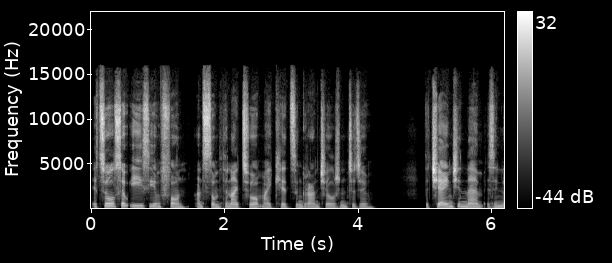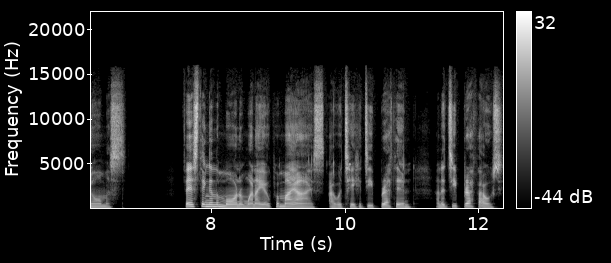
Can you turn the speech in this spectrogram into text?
It's also easy and fun, and something I taught my kids and grandchildren to do. The change in them is enormous. First thing in the morning, when I open my eyes, I would take a deep breath in and a deep breath out.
